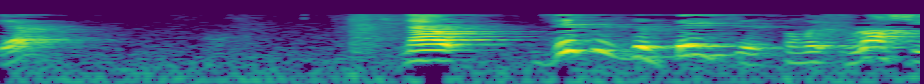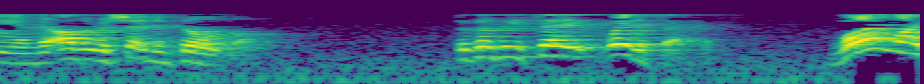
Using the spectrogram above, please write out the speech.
Yeah? Now, this is the basis from which Rashi and the other Rishonim build on. Because they say, wait a second, why am I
